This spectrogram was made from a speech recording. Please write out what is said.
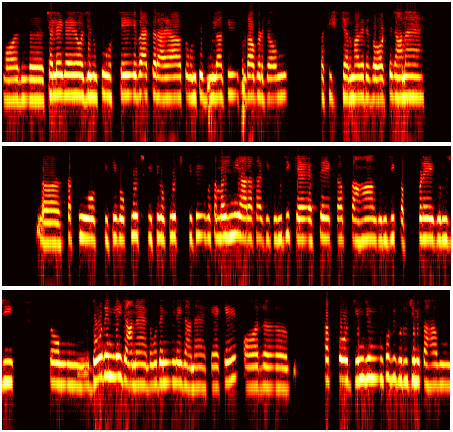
और चले गए और जिनको स्टे बैक कराया तो उनको बोला कि फटाफट जाओ आशीष शर्मा के रिजॉर्ट पे जाना है। सबको, किसी को कुछ, किसी को कुछ, किसी को समझ नहीं आ रहा था कि गुरुजी कैसे, कब, कहाँ, गुरुजी कपड़े, गुरुजी तो दो दिन ले जाना है, दो दिन ले जाना है कह के, और सबको, जिन, जिनको भी गुरुजी ने कहा वो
